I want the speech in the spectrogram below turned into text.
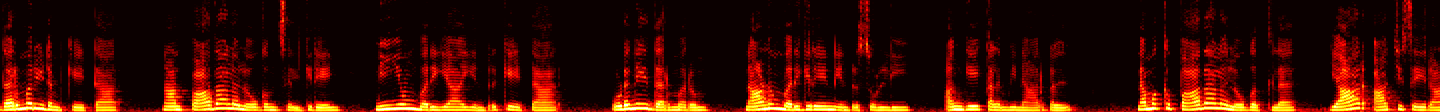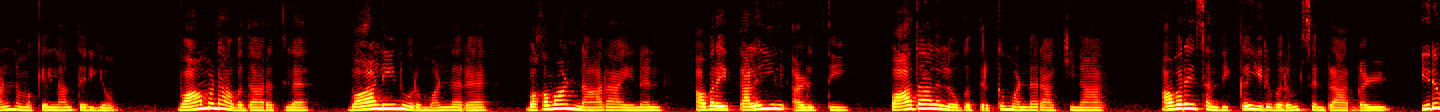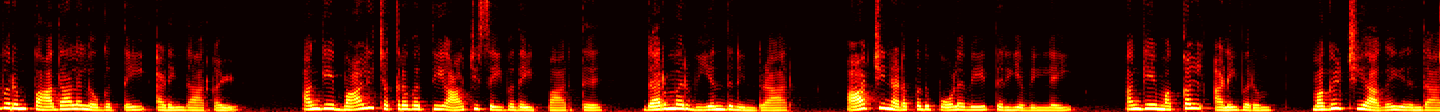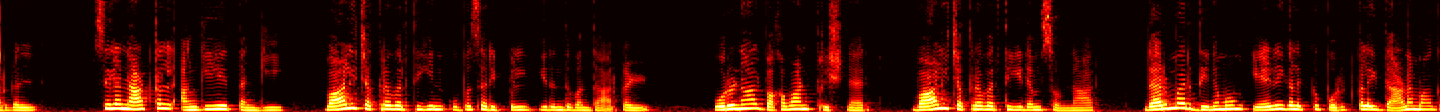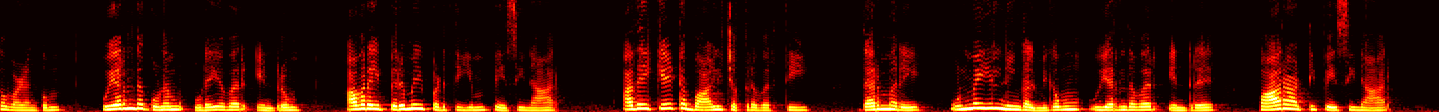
தர்மரிடம் கேட்டார் நான் பாதாள லோகம் செல்கிறேன் நீயும் வரியா? என்று கேட்டார். உடனே தர்மரும் நானும் வருகிறேன் என்று சொல்லி அங்கே கிளம்பினார்கள். நமக்கு பாதாள லோகத்தில் யார் ஆட்சி செய்கிறான்னு நமக்கெல்லாம் தெரியும். வாமன அவதாரத்தில் பாலின்னு ஒரு மன்னரை பகவான் நாராயணன் அவரை தலையில் அழுத்தி பாதாள லோகத்திற்கு மன்னராக்கினார். அவரை சந்திக்க இருவரும் சென்றார்கள். இருவரும் பாதாள லோகத்தை அடைந்தார்கள். அங்கே பாலி சக்கரவர்த்தி ஆட்சி செய்வதை பார்த்து தர்மர் வியந்து நின்றார். ஆட்சி நடப்பது போலவே தெரியவில்லை. அங்கே மக்கள் அனைவரும் மகிழ்ச்சியாக இருந்தார்கள். சில நாட்கள் அங்கேயே தங்கி வாலி சக்கரவர்த்தியின் உபசரிப்பில் இருந்து வந்தார்கள். ஒரு நாள் பகவான் கிருஷ்ணர் வாலி சக்கரவர்த்தியிடம் சொன்னார் தர்மர் தினமும் ஏழைகளுக்கு பொருட்களை தானமாக வழங்கும் உயர்ந்த குணம் உடையவர் என்றும் அவரை பெருமைப்படுத்தியும் பேசினார். அதை கேட்ட பாலி சக்கரவர்த்தி தர்மரே உண்மையில் நீங்கள் மிகவும் உயர்ந்தவர் என்று பாராட்டி பேசினார்.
